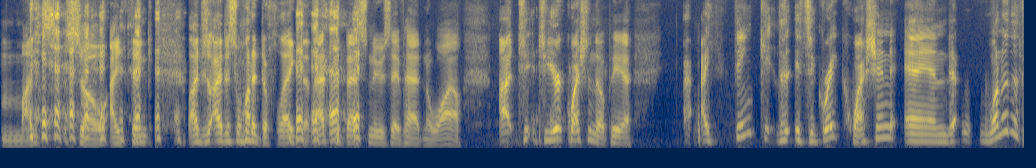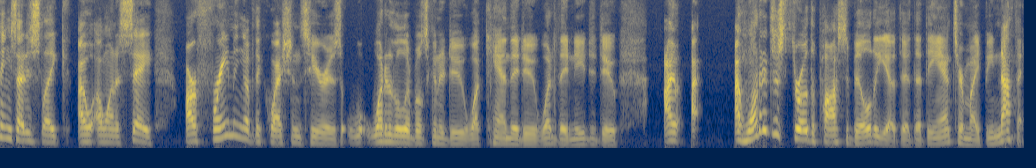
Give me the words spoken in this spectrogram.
months. so I think I just I just wanted to flag that. That's the best news they've had in a while. Uh, to, to your question though, Piya, I think it's a great question, and one of the things I just like I, I want to say, our framing of the questions here is: what are the liberals going to do? What can they do? What do they need to do? I, I I want to just throw the possibility out there that the answer might be nothing.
